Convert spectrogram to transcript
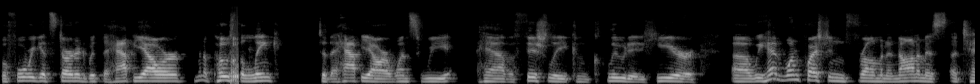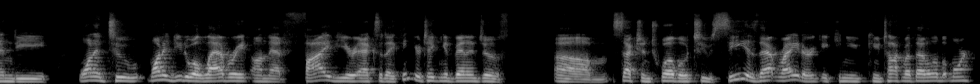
before we get started with the happy hour. I'm going to post the link to the happy hour once we have officially concluded here. Uh, we had one question from an anonymous attendee wanted to wanted you to elaborate on that five year exit. I think you're taking advantage of um, section 1202C. Is that right? Or can you can you talk about that a little bit more?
